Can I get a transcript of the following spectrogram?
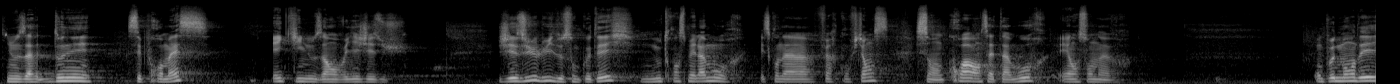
qui nous a donné ses promesses et qui nous a envoyé Jésus. Jésus, lui, de son côté, nous transmet l'amour. Et ce qu'on a à faire confiance, c'est en croire en cet amour et en son œuvre. On peut demander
